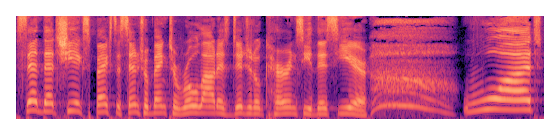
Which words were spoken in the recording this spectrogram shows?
said that she expects the central bank to roll out its digital currency this year. what?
